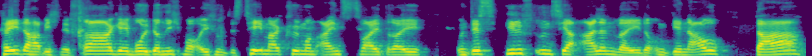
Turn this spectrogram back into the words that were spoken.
Hey, da habe ich eine Frage. Wollt ihr nicht mal euch um das Thema kümmern? Eins, zwei, drei. Und das hilft uns ja allen weiter. Und genau da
